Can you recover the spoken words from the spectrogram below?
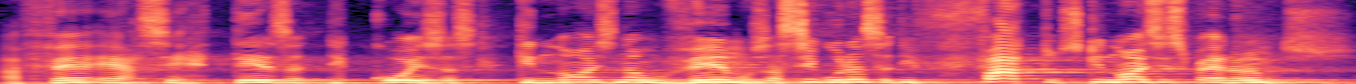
A fé é a certeza de coisas que nós não vemos, a segurança de fatos que nós esperamos.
